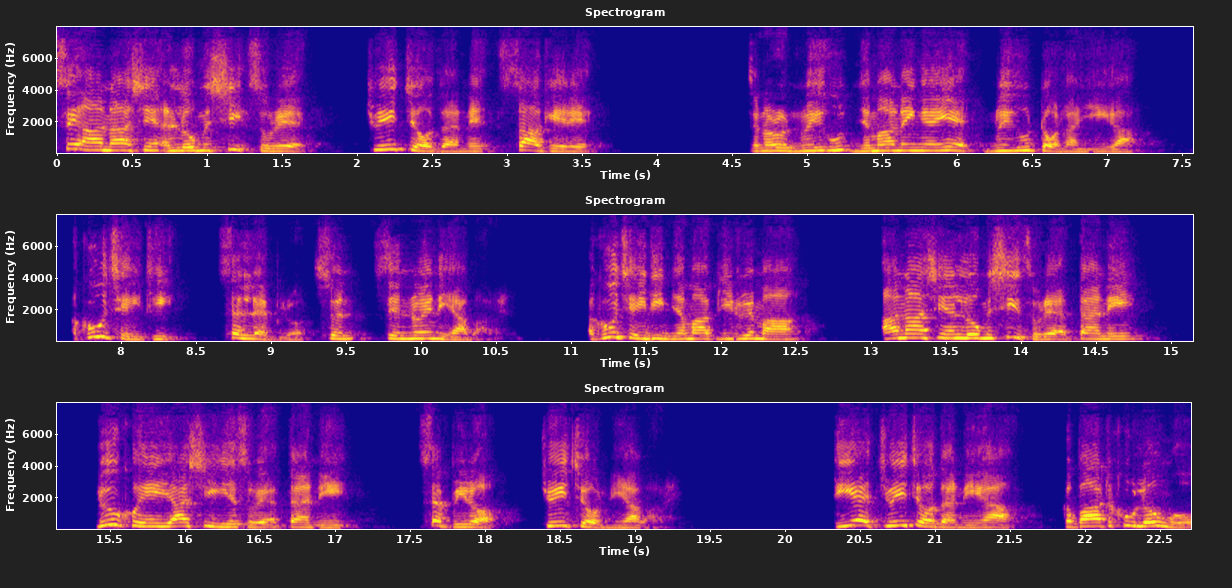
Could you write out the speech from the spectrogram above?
စစ်အာဏာရှင်အလိုမရှိဆိုတဲ့ကြွေးကြော်သံနဲ့စခဲ့တဲ့ ကျွန်တော်တို့ຫນွေဦးမြန်မာနိုင်ငံရဲ့ຫນွေဦးတော်လှန်ရေးကအခုချိန်ထိဆက်လက်ပြီးတော့ဆင်နွှဲနေရပါတယ်အခုချိန်ထိမြန်မာပြည်တွင်းမှာအာဏာရှင်လိုမရှိဆိုတဲ့အတန်တွေလူခွင့်ရရှိရေးဆိုတဲ့အတန်တွေဆက်ပြီးတော့ကြွေးကြော်နေရပါတယ်ဒီရဲ့ကြွေးကြော်တန်တွေကကဘာတစ်ခုလုံးကို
